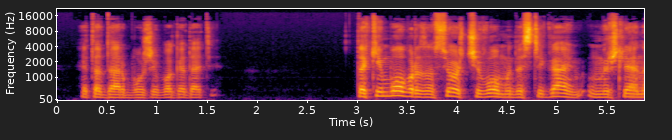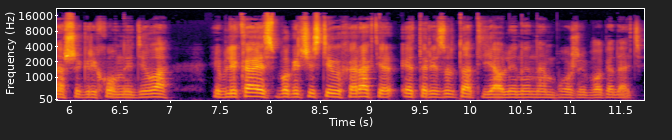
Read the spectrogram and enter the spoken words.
– это дар Божьей благодати. Таким образом, все, чего мы достигаем, умершляя наши греховные дела и влекаясь в благочестивый характер, это результат явленной нам Божьей благодати.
